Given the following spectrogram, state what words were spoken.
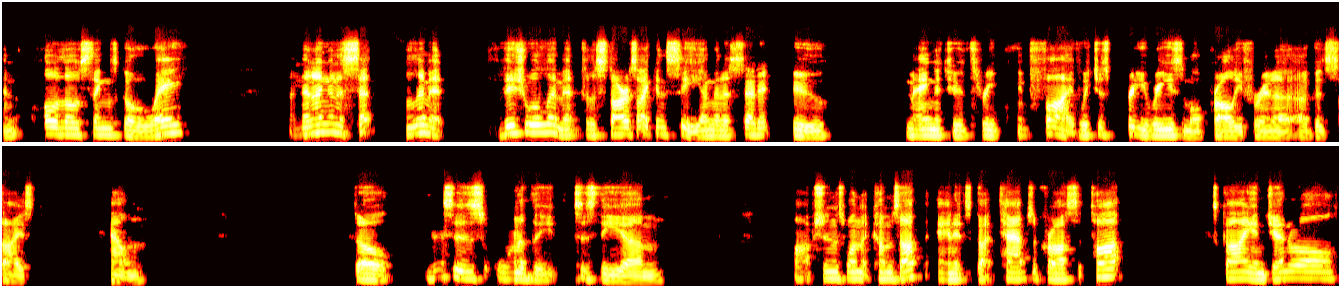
and all of those things go away. And then I'm going to set the limit, visual limit for the stars I can see. I'm going to set it to magnitude 3.5, which is pretty reasonable probably for in a, a good sized town. So this is one of the, this is the um, options one that comes up and it's got tabs across the top, sky in general,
